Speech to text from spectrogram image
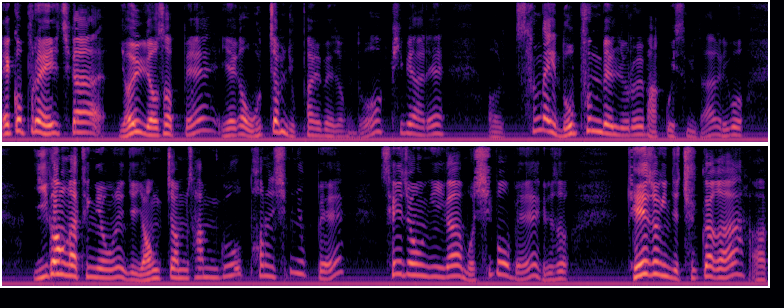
에코프로 HN이 16배 얘가 5.68배 정도 PBR에 어, 상당히 높은 value를 받고 있습니다 그리고 이건 같은 경우는 이제 0.39 PER은 16배 세종이가 뭐 15배 그래서 계속 이제 주가가 어,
